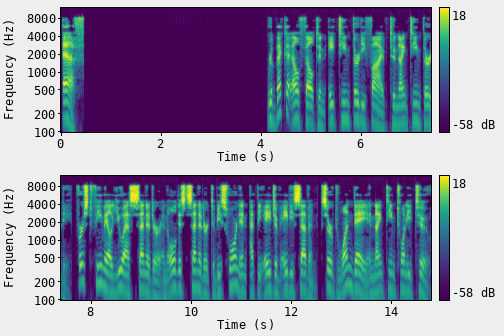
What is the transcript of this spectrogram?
F Rebecca L. Felton (1835–1930), first female U.S. senator and oldest senator to be sworn in at the age of 87, served one day in 1922.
